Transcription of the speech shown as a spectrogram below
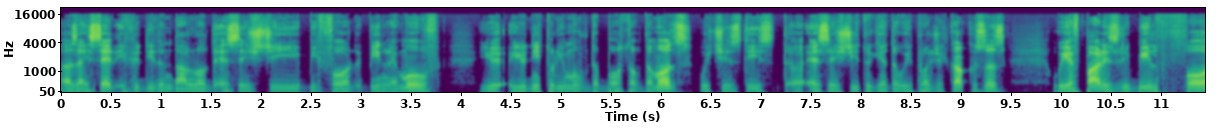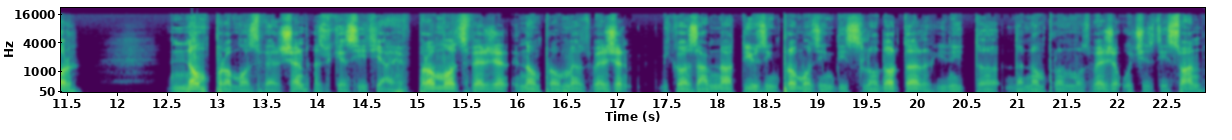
As I said, if you didn't download SSG before being removed, you, you need to remove the both of the mods, which is this the SSG together with Project Caucasus. We have Paris Rebuild for non-pro mods version. As you can see here, I have pro mods version, non-pro mods version. Because I'm not using pro mods in this load order, you need uh, the non-pro mods version, which is this one.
